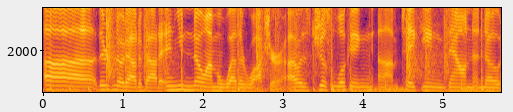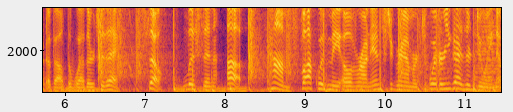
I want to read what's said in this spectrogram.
Uh, there's no doubt about it. And you know I'm a weather watcher. I was just looking, um, taking down a note about the weather today. So listen up. Come fuck with me over on Instagram or Twitter. You guys are doing a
